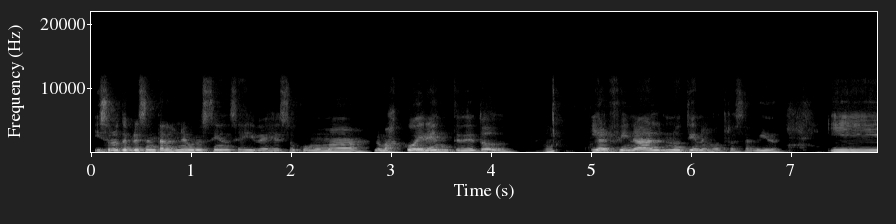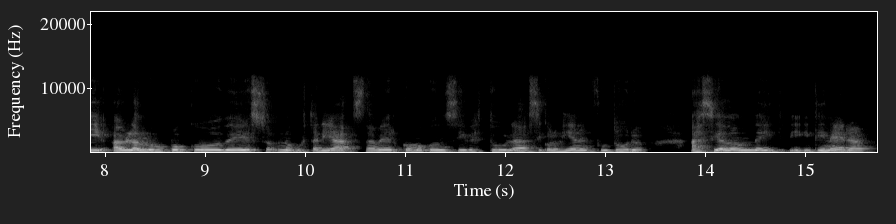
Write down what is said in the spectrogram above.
y solo te presentan las neurociencias y ves eso como más, lo más coherente de todo. Y al final no tienes otra salida. Y hablando un poco de eso, nos gustaría saber cómo concibes tú la psicología en el futuro, hacia dónde itinera,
